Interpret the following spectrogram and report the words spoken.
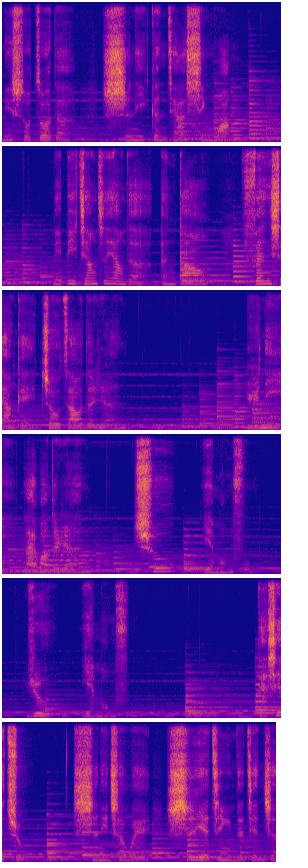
你所做的。使你更加兴旺，你必将这样的恩高分享给周遭的人，与你来往的人，出也蒙福，入也蒙福。感谢主，使你成为事业经营的见证，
